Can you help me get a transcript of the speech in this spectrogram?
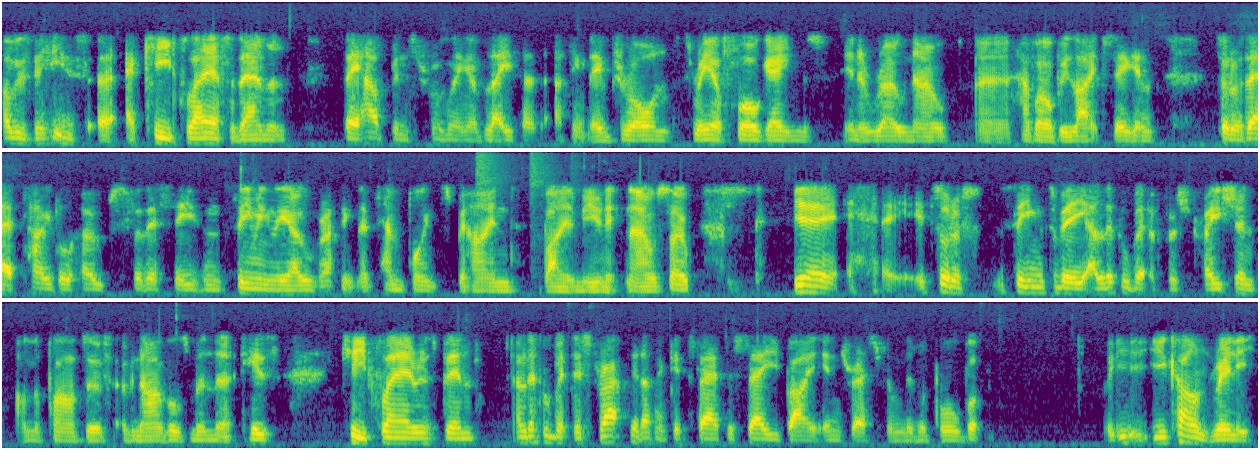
Obviously, he's a, a key player for them, and they have been struggling of late. I, I, think they've drawn three or four games in a row now. Uh, have RB Leipzig and sort of their title hopes for this season seemingly over. I think they're ten points behind Bayern Munich now. So yeah, it sort of seems to be a little bit of frustration on the part of, of Nagelsmann that his key player has been a little bit distracted. I think it's fair to say by interest from Liverpool, but you, you can't really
